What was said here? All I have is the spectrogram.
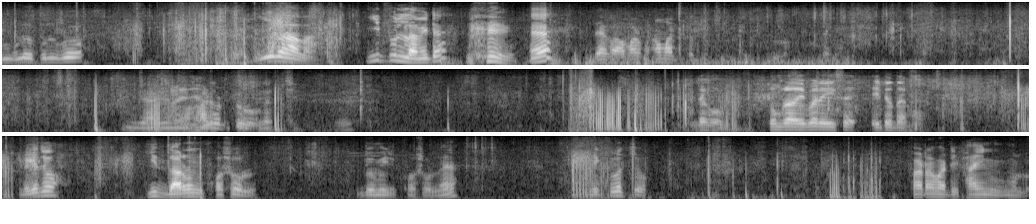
মূলো তুলবো। এ বাবা। কি তুললাম এটা? হ্যাঁ? দেখো আমার আমার দেখো। তোমরা এবার এই এটা দেখো। দেখেছ? কি দারুণ ফসল জমির ফসল হ্যাঁ? দেখতে পাচ্ছ? ফাটাফাটি ফাইন মূল্য।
